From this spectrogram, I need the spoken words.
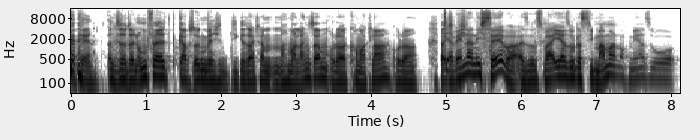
Okay. Und so dein Umfeld, gab es irgendwelche, die gesagt haben, mach mal langsam oder komm mal klar? Oder? Weil ja, ich, wenn dann nicht selber. Also es war eher so, dass die Mama noch mehr so,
